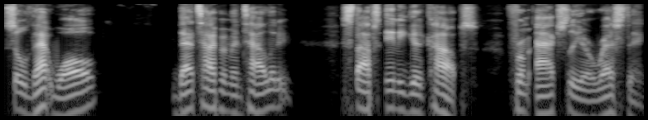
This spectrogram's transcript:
So that wall, that type of mentality stops any good cops from actually arresting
